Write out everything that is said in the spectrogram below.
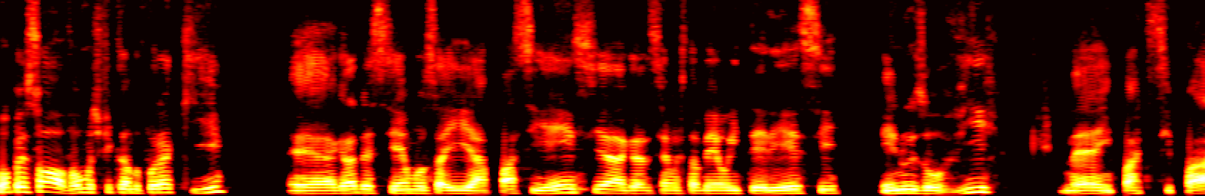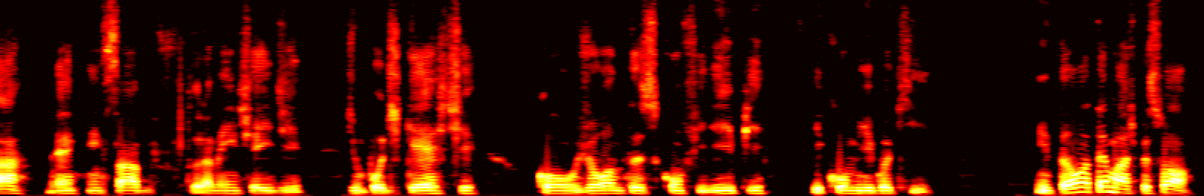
Bom, pessoal, vamos ficando por aqui. É, agradecemos aí a paciência, agradecemos também o interesse em nos ouvir, né, em participar, né, quem sabe futuramente aí de, de um podcast com o Jonas, com o Felipe e comigo aqui. Então, até mais, pessoal.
